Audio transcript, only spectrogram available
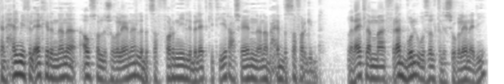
كان حلمي في الآخر إن أنا أوصل لشغلانة اللي بتسفرني لبلاد كتير عشان أنا بحب السفر جدا. لغاية لما في Red Bull وصلت للشغلانة دي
